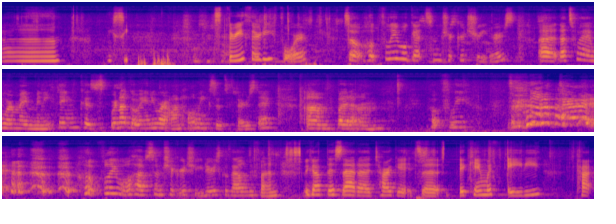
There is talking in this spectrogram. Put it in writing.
Um, let me see. It's 3:34. So hopefully we'll get some trick or treaters. Uh, that's why I wear my mini thing because we're not going anywhere on Halloween because it's Thursday. Um, but um, hopefully. Hopefully we'll have some trick or treaters because that'll be fun. We got this at a Target. It's a. It came with 80 pa-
